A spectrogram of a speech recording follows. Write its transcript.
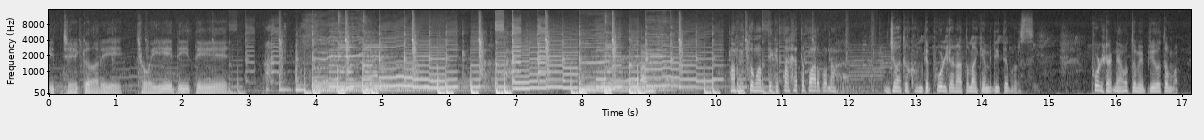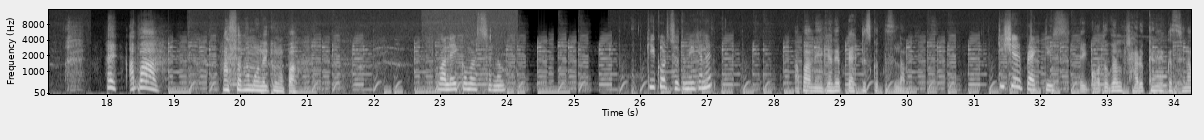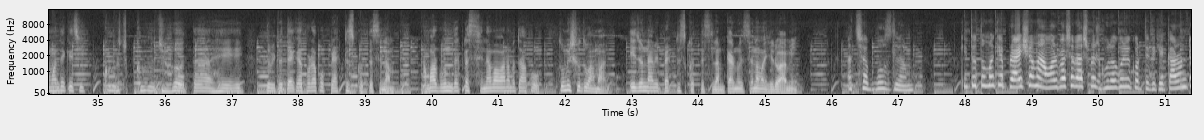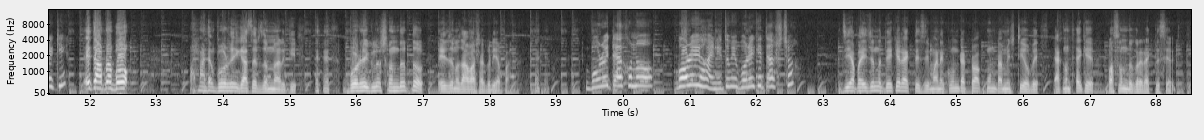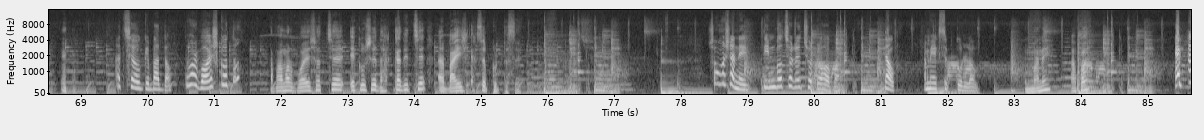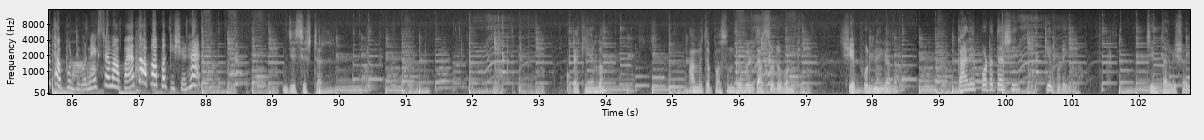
ইচ্ছে করে ছড়িয়ে দিতে আমি- আমি তোমার দিকে তাকাতে পারব না। যতক্ষণ তে ফুলটা না তোমাকে আমি দিতে পারছি। ফুলটা নেও তুমি প্রিয়তম। এই, আপা! আসসালামু আলাইকুম আপা। ওয়ালাইকুম আসসালাম। কি করছ তুমি এখানে? আপা আমি এখানে প্র্যাকটিস করতেছিলাম। কিসের প্র্যাকটিস এই গতকাল শাহরুখ খানের একটা সিনেমা দেখেছি কুছ কুছ হতা হে। তো এটা দেখার পর আপু প্র্যাকটিস করতেছিলাম। আমার বন্ধু একটা সিনেমা বানাবে তো আপু তুমি শুধু আমার। এই জন্য আমি প্র্যাকটিস করতেছিলাম কারণ ওই সিনেমা হিরো আমি। আচ্ছা বুঝলাম। কিন্তু তোমাকে প্রায় সময় আমার বাসার আশপাশ ঘোরাঘুরি করতে দেখি কারণটা কি? তো আপনার বউ। মানে বড়ই গাছের জন্য আর কি। বড়ইগুলো সুন্দর তো এই জন্য যাওয়া আসা করি আপা। বড়ই তো এখনও বড়ই হয়নি। তুমি বড়ই খেতে আসছো? জি আপা এই জন্য দেখে রাখতেছি মানে কোনটা টক কোনটা মিষ্টি হবে এখন থেকে পছন্দ করে রাখতেছি আর কি। আচ্ছা ওকে বাদ দাও। তোমার বয়স কত? আপা আমার বয়স হচ্ছে একুশে ধাক্কা দিচ্ছে আর বাইশ অ্যাকসেপ্ট করতেছে। সমস্যা নেই তিন বছরের ছোট হবা। দাও আমি অ্যাকসেপ্ট করলাম। মানে আপা? একটা থাপ্পড় দিব নেক্সট টাইম আপা এত আপা আপা কিসের হ্যাঁ? জি সিস্টার এটা কি হলো? আমি তো পছন্দ করি তার ছোট বোনকে। সে ফুল নিয়ে গেল। কারে পটাতে আসে কে পড়ে গেল? চিন্তার বিষয়।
